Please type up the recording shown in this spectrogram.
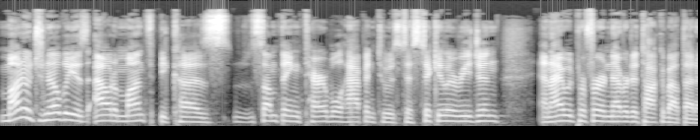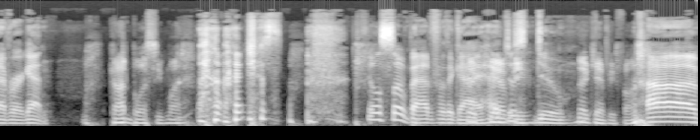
Manu Ginobili is out a month because something terrible happened to his testicular region, and I would prefer never to talk about that ever again. God bless you, man. I just feel so bad for the guy. I just be. do. That can't be fun. Uh,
